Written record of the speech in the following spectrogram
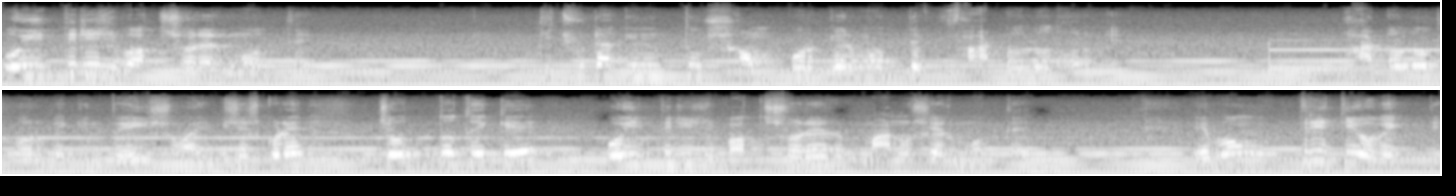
পঁয়ত্রিশ বৎসরের মধ্যে, কিছুটা কিন্তু সম্পর্কের মধ্যে ফাটলও ধরবে। ফাটলও ধরবে কিন্তু এই সময়, বিশেষ করে চোদ্দ থেকে পঁয়ত্রিশ বৎসরের মানুষের মধ্যে। এবং তৃতীয় ব্যক্তি,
